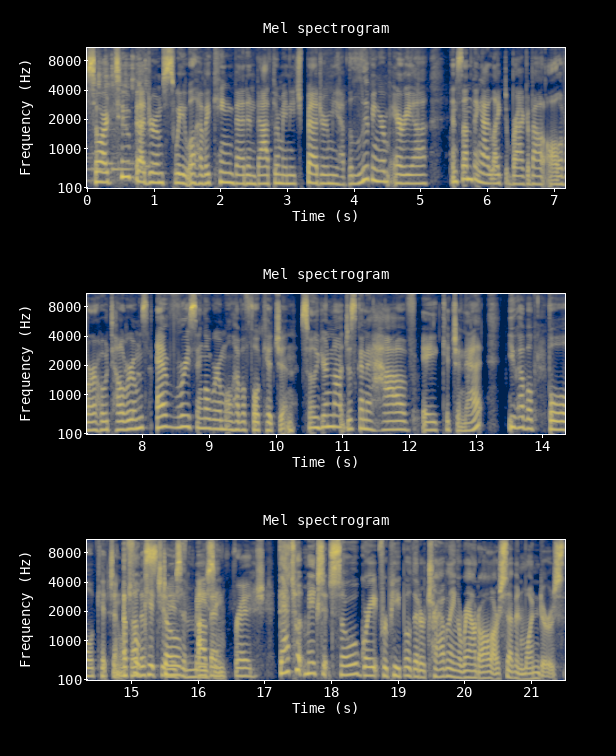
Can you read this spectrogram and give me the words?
So, our two bedroom suite will have a king bed and bathroom in each bedroom. You have the living room area And something I like to brag about all of our hotel rooms every single room will have a full kitchen. So you're not just going to have a kitchenette. You have a full kitchen, which full a kitchen stove, is amazing. oven, fridge. That's what makes it so great for people that are traveling around all our seven wonders.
